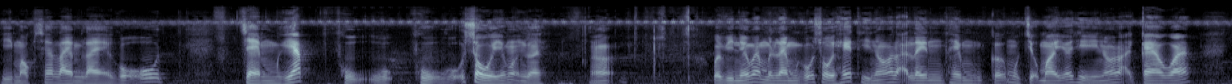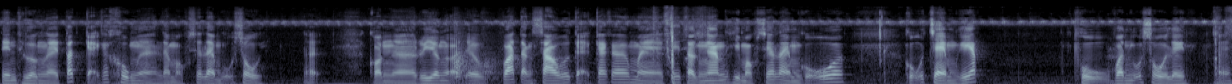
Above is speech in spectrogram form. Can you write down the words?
thì mộc sẽ làm là gỗ chèm ghép phủ phủ gỗ sồi ấy mọi người. Đó. Bởi vì nếu mà mình làm gỗ sồi hết thì nó lại lên thêm cỡ một triệu mấy ấy, thì nó lại cao quá. Nên thường là tất cả các khung này là mộc sẽ làm gỗ sồi. Đấy. còn uh, riêng ở vát đằng sau với cả các à, mà cái tầng ngăn thì mộc sẽ làm gỗ gỗ chèm ghép phủ vân gỗ sồi lên. Đấy.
